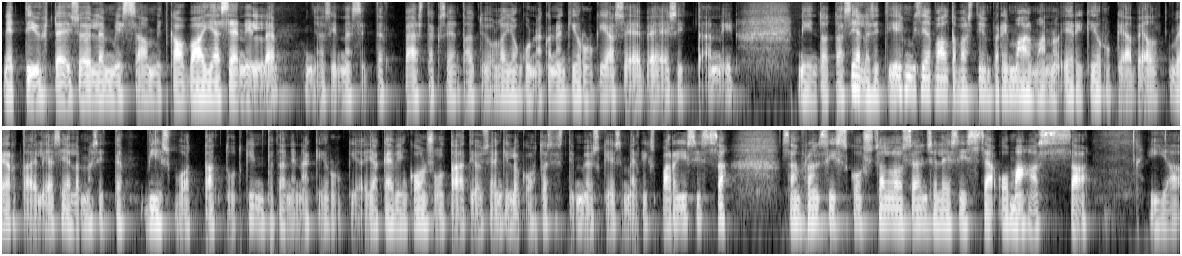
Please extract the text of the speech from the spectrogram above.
nettiyhteisöille, missä on, mitkä on vain jäsenille, ja sinne sitten päästäkseen täytyy olla jonkunnäköinen kirurgia CV esittää, niin, niin tota, siellä sitten ihmisiä valtavasti ympäri maailman eri kirurgia vertaili, ja siellä mä sitten viisi vuotta tutkin tätä nenäkirurgiaa, ja kävin konsultaatioissa henkilökohtaisesti myöskin esimerkiksi Pariisissa, San Franciscossa, Los Angelesissa, Omahassa, ja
